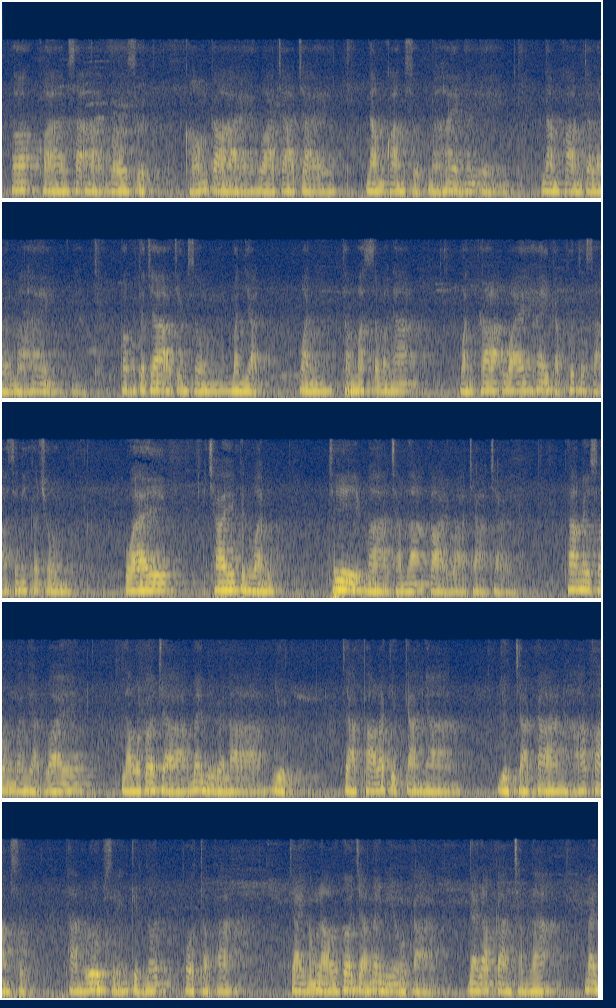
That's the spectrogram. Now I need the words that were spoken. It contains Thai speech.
เพราะความสะอาดบริสุทธิ์ของกาย วาจาใจนำความสุขมาให้นั่นเองนำความเจริญมาให้ พระพุทธเจ้าจึงทรงบัญญัติวันธรรมสวนะ วันพระไว้ให้กับพุทธศาสนิกชน ไว้ใช้เป็นวันที่มาชำระกายวาจาใจ ถ้าไม่ทรงบัญญัติไว้ เราก็จะไม่มีเวลาหยุดจากภารกิจการงาน หยุดจากการหาความสุข ทางรูปเสียงกลิ่นรสโผฏฐพะใจของเราก็จะไม่มีโอกาสได้รับการชำระไม่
